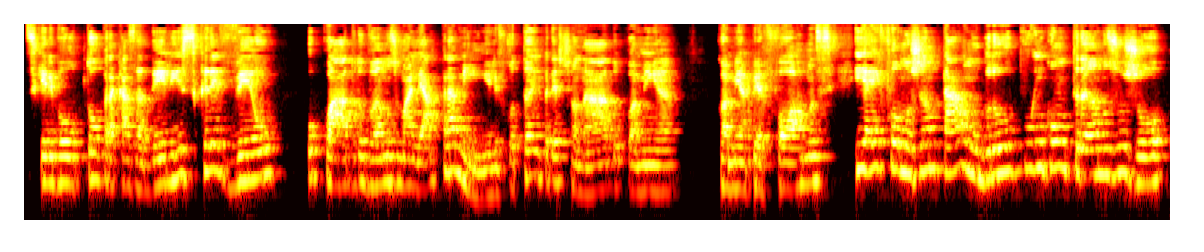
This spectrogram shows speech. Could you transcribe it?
disse que ele voltou para casa dele e escreveu o quadro Vamos Malhar para mim. Ele ficou tão impressionado com a minha com a minha performance. E aí fomos jantar no grupo, encontramos o Jô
